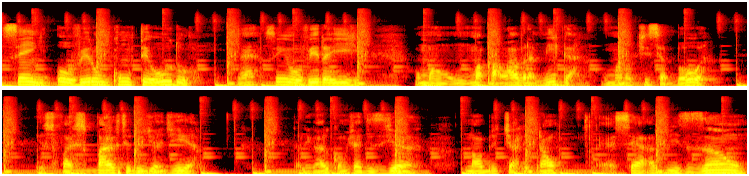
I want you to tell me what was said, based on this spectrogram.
sem ouvir um conteúdo, né? Sem ouvir aí uma, uma palavra amiga, uma notícia boa. Isso faz parte do dia a dia, tá ligado? Como já dizia nobre Charlie Brown, essa é a visão.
